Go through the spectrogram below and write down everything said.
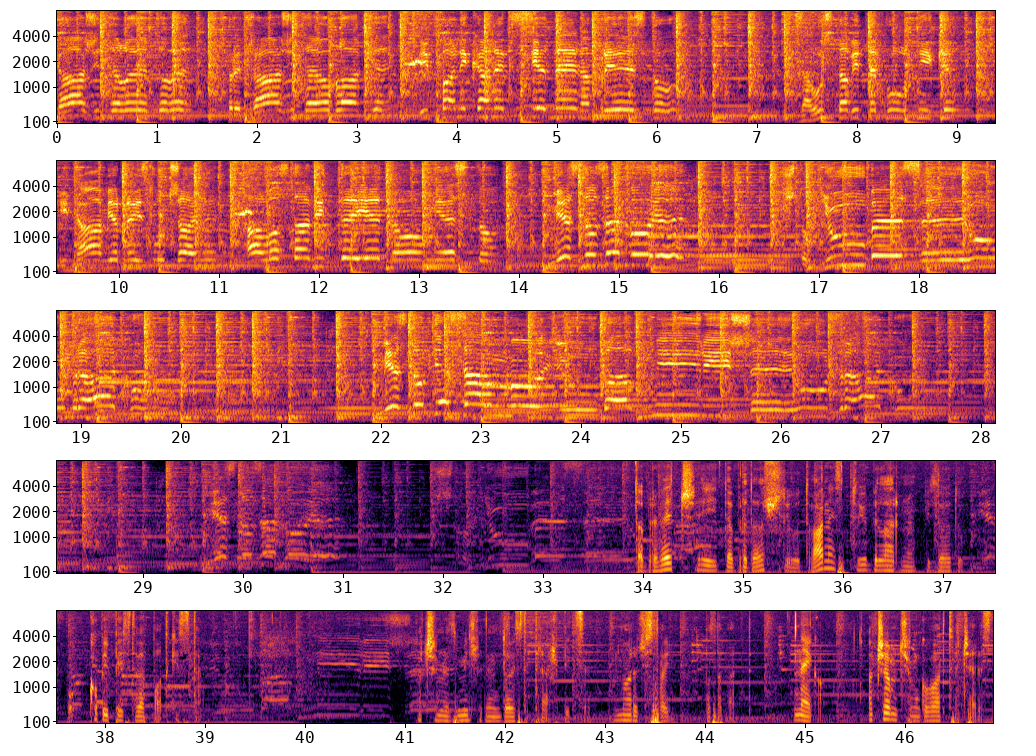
Tražite letove, pretražite oblake I panika nek sjedne na prijesto Zaustavite putnike i namjerne i slučajne Al ostavite jedno mjesto Mjesto za dvoje Što ljube se u mraku. Mjesto gdje samo Dobro večer i dobrodošli u 12. jubilarnu epizodu Copy Pasteva podcasta. Počnem razmišljati da mi doista treba špice. Morat ću svoj pozabaviti. Nego, o čemu ćemo govoriti večeras?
